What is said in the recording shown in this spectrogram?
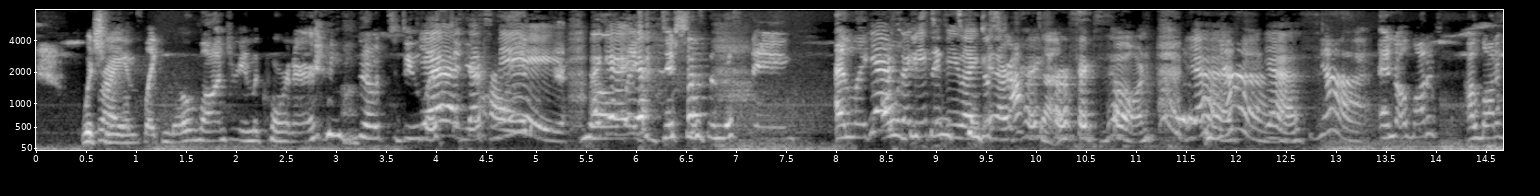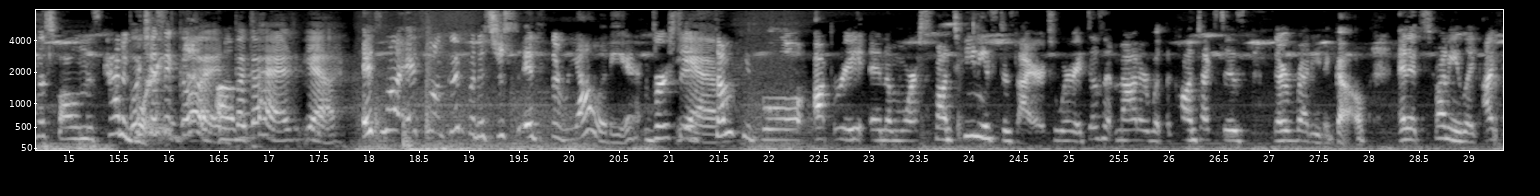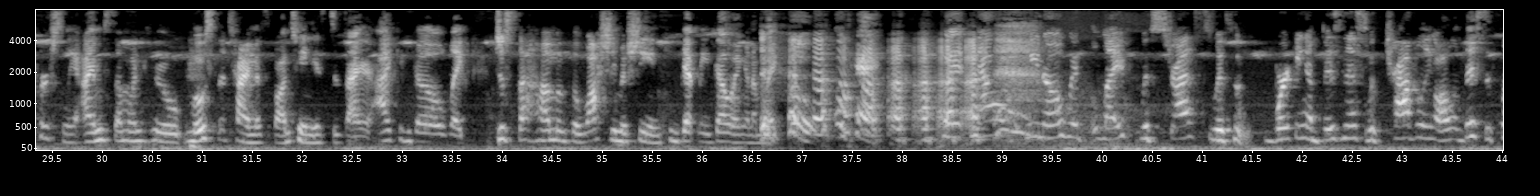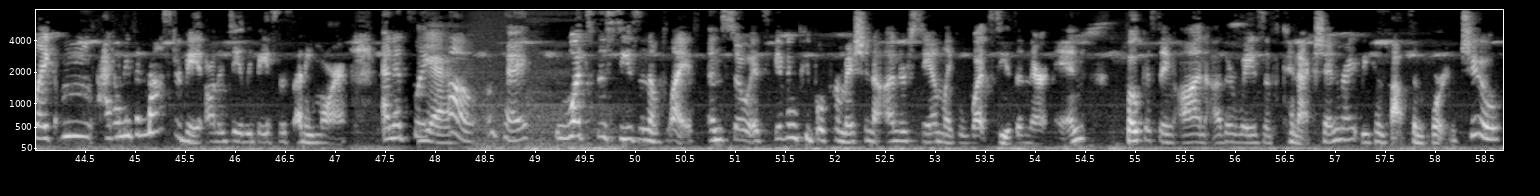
Which right. means like no laundry in the corner, no to do yes, list in your that's home, me. no like dishes in the sink, and like yes, all of I these things to be like in our very perfect zone. Yes, yeah, yes, yeah, and a lot of a lot of us fall in this category, which isn't good. Um, but go ahead, yeah. It's not it's not good but it's just it's the reality versus Yeah. some people operate in a more spontaneous desire to where it doesn't matter what the context is they're ready to go and it's funny like i personally i'm someone who most of the time is spontaneous desire i can go like just the hum of the washing machine can get me going and i'm like oh okay. But now you know with life with stress with working a business with traveling all of this it's like mm, i don't even masturbate on a daily basis anymore. And it's like Yeah. oh okay what's the season of life? And so it's giving people permission to understand like what season they're in focusing on other ways of connection right? Because that's important too.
